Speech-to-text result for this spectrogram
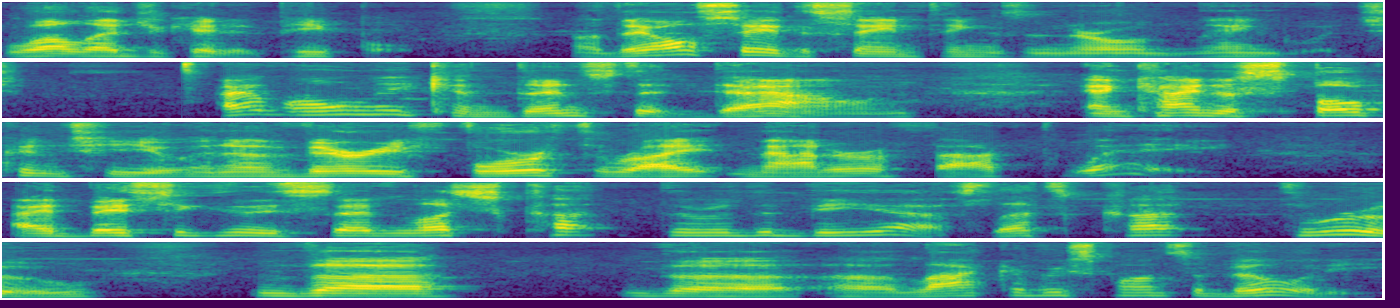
well-educated people. They all say the same things in their own language. I've only condensed it down and kind of spoken to you in a very forthright matter-of-fact way. I basically said let's cut through the BS let's cut through the the uh, lack of responsibility.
